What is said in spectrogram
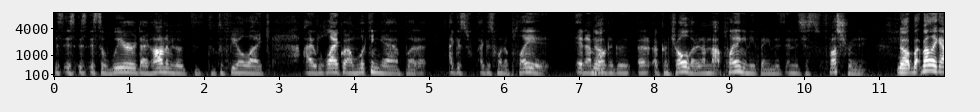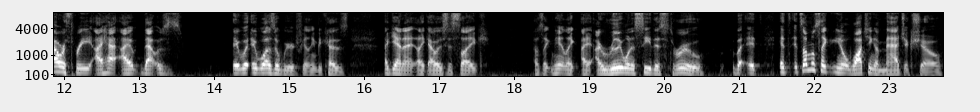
It's, it's, it's a weird dichotomy to, to, to feel like I like what I'm looking at, but I just I just want to play it, and I'm No. holding a, a controller, and I'm not playing anything, and it's, and it's just frustrating. No, but by like hour three, I had I that was it. wa- It was a weird feeling because again, I like I was just like I was like, man, like I, I really want to see this through, but it it's it's almost like you know watching a magic show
